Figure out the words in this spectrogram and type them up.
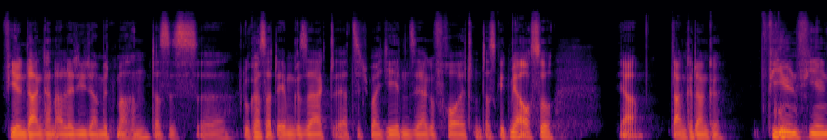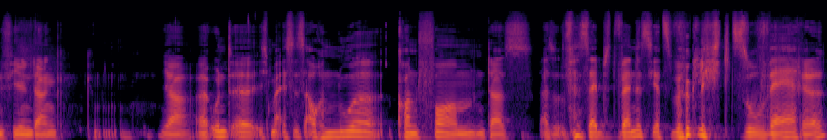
vielen Dank an alle, die da mitmachen. Das ist, äh, Lukas hat eben gesagt, er hat sich über jeden sehr gefreut und das geht mir auch so. Ja, danke, danke. Vielen, vielen, vielen Dank. Ja, äh, und äh, ich meine, es ist auch nur konform, dass, also selbst wenn es jetzt wirklich so wäre,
